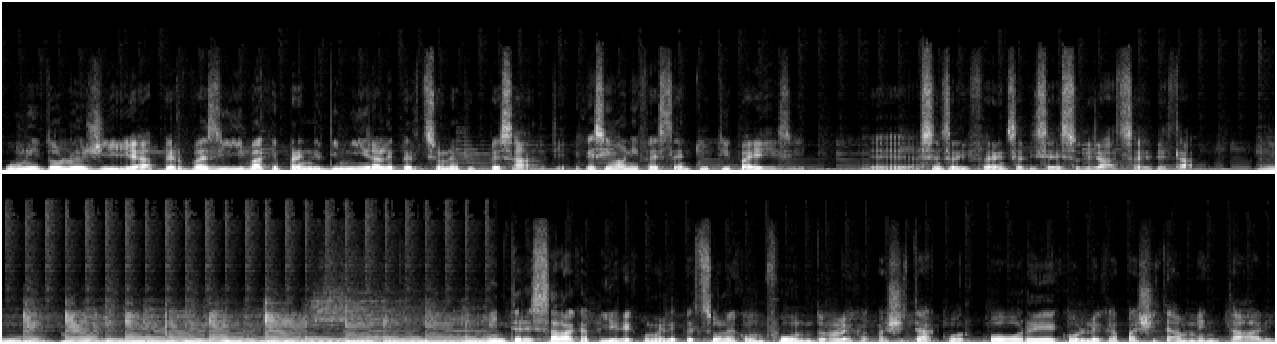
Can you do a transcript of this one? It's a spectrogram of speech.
un'ideologia pervasiva che prende di mira le persone più pesanti e che si manifesta in tutti i paesi, eh, senza differenza di sesso, di razza e di età. Mi interessava capire come le persone confondono le capacità corporee con le capacità mentali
